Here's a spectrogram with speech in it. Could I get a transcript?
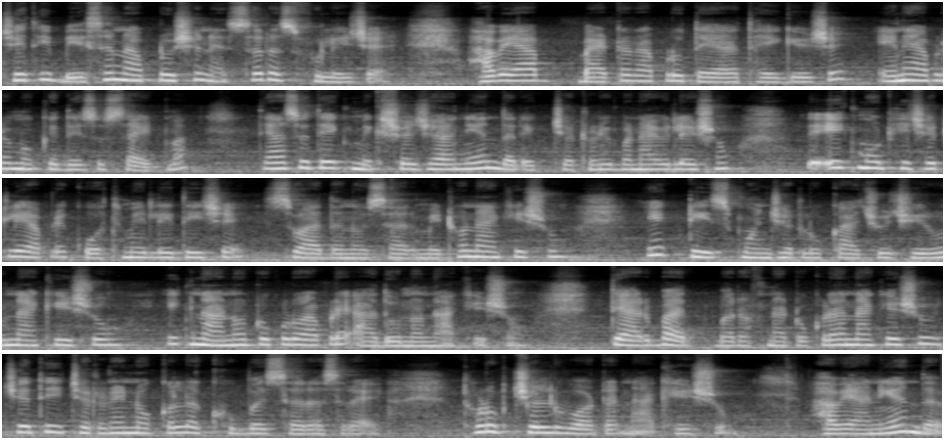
જેથી બેસન આપણું છે ને સરસ ફૂલી જાય. હવે આ બેટર આપણું તૈયાર થઈ ગયું છે. એને આપણે મૂકી દઈશું સાઈડમાં. ત્યાં સુધી એક મિક્સર જારની અંદર એક ચટણી બનાવી લઈશું તો એક મુઠ્ઠી જેટલી આપણે કોથમીર લીધી છે. સ્વાદ અનુસાર મીઠું નાખીશું. એક ટીસ્પૂન જેટલું કાચું જીરું નાખીશું. એક નાનો ટુકડો આપણે આદુનો નાખીશું. ત્યારબાદ બરફના ટુકડા નાખીશું, જેથી ચટણીનો કલર ખૂબ જ સરસ રહે. થોડુંક ચિલ્ડ વોટર નાખીશું. હવે આની અંદર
